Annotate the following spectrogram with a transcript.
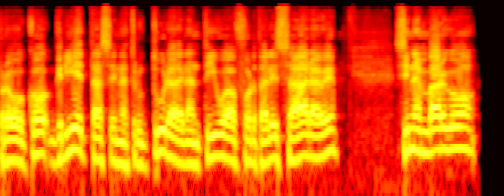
provocó grietas en la estructura de la antigua fortaleza árabe. Sin embargo,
